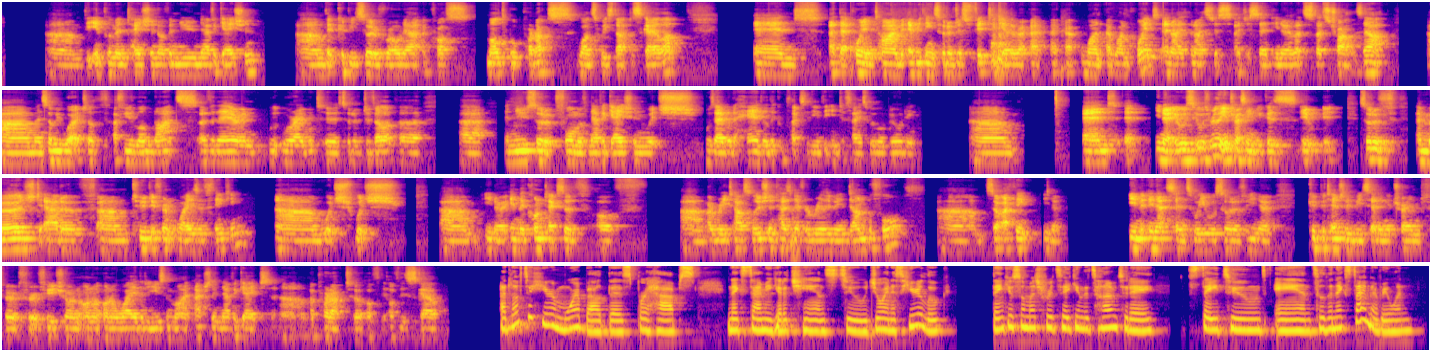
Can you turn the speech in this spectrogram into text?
um, the implementation of a new navigation um, that could be sort of rolled out across multiple products once we start to scale up. And at that point in time, everything sort of just fit together at, at, at one at one point. And I and I just I just said, you know, let's let's try this out. Um, and so we worked a few long nights over there, and we were able to sort of develop a, a, a new sort of form of navigation, which was able to handle the complexity of the interface we were building. Um, and it, you know, it was it was really interesting because it, it sort of emerged out of um, two different ways of thinking, um, which which um, you know, in the context of of um, a retail solution, has never really been done before. Um, so I think you know, in in that sense, we were sort of you know could potentially be setting a trend for, for a future on, on, a, on a way that a user might actually navigate uh, a product of, of this scale. I'd love to hear more about this, perhaps next time you get a chance to join us here, Luke. Thank you so much for taking the time today. Stay tuned, and till the next time, everyone.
